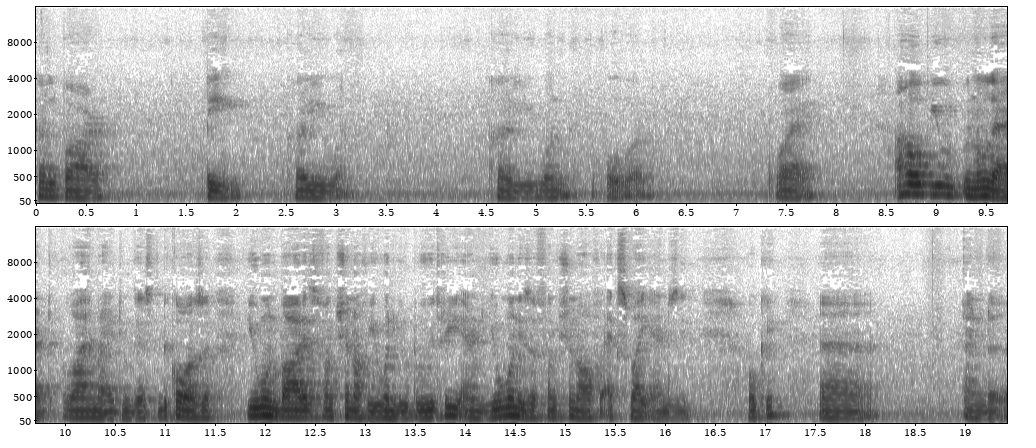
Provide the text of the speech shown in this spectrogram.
curl bar p curl u1 curl u1 over y. I hope you know that why I'm writing this because u1 bar is a function of u1 u2 u3 and u1 is a function of x y and z. Okay? Uh, and uh,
